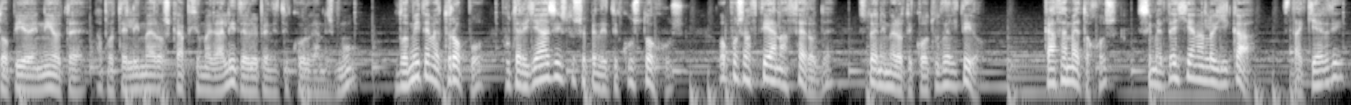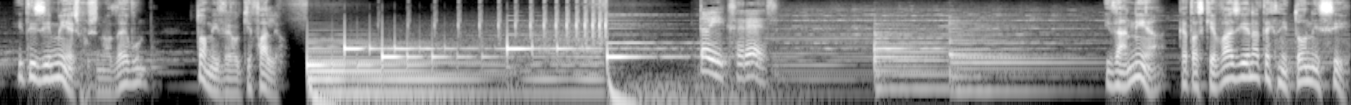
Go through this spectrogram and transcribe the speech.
το οποίο ενίοτε αποτελεί μέρος κάποιου μεγαλύτερου επενδυτικού οργανισμού, δομείται με τρόπο που ταιριάζει στους επενδυτικούς στόχους, όπως αυτοί αναφέρονται στο ενημερωτικό του δελτίο. Κάθε μέτοχος συμμετέχει αναλογικά στα κέρδη ή τις ζημίες που συνοδεύουν το αμοιβαίο κεφάλαιο. Το ήξερες; Η Δανία κατασκευάζει ένα τεχνητό νησί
